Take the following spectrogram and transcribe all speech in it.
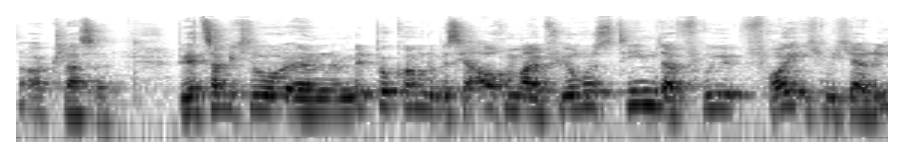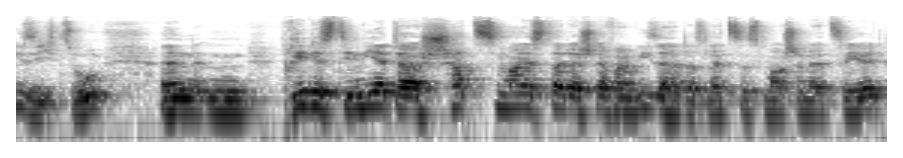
Ah, klasse. Du, jetzt habe ich so äh, mitbekommen, du bist ja auch in meinem Führungsteam, da freue ich mich ja riesig zu. Ein, ein, prädestinierter Schatzmeister, der Stefan Wiese hat das letztes Mal schon erzählt.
